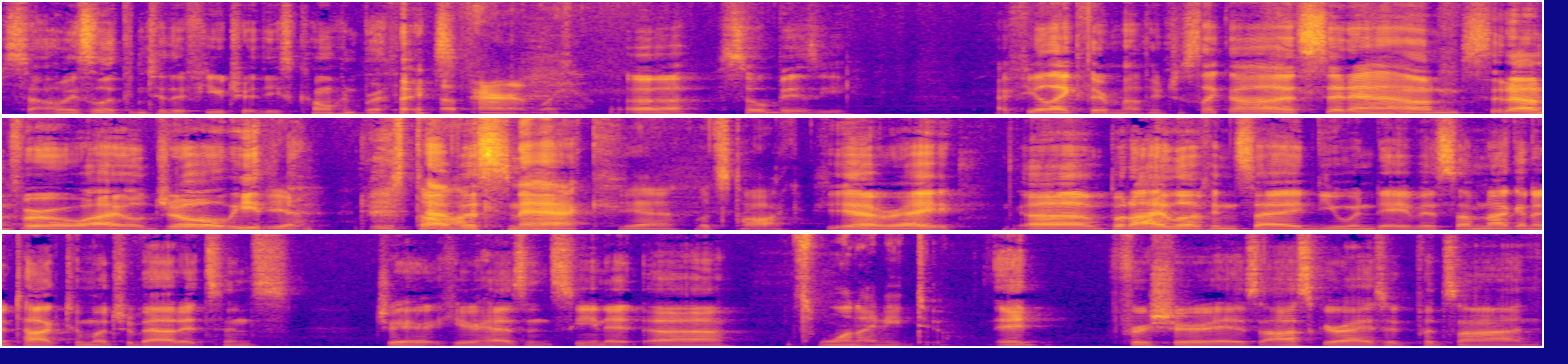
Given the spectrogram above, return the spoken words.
Just always looking to the future, these Coen brothers. Apparently, Uh, so busy. I feel like their mother just like, oh, sit down, sit down for a while, Joel, eat, yeah, just have a snack. yeah, let's talk. Yeah, right. Uh, but I love Inside Llewyn Davis. I'm not gonna talk too much about it since Jarrett here hasn't seen it. Uh, It's one I need to. it for sure is. Oscar Isaac puts on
